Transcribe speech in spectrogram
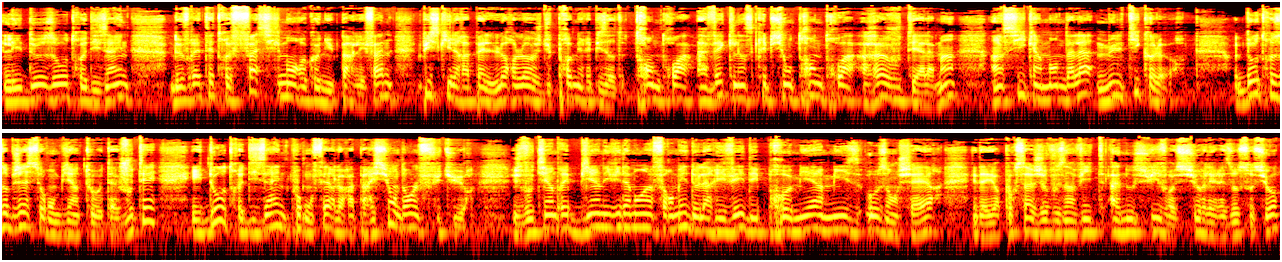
Les deux autres designs devraient être facilement reconnus par les fans puisqu'ils rappellent l'horloge du premier épisode 33 avec l'inscription 33 rajoutée à la main ainsi qu'un mandala multicolore. D'autres objets seront bientôt ajoutés et d'autres designs pourront faire leur apparition dans le futur. Je vous tiendrai bien évidemment informé de l'arrivée des premières mises aux enchères et d'ailleurs pour ça je vous invite à nous suivre sur les réseaux sociaux.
